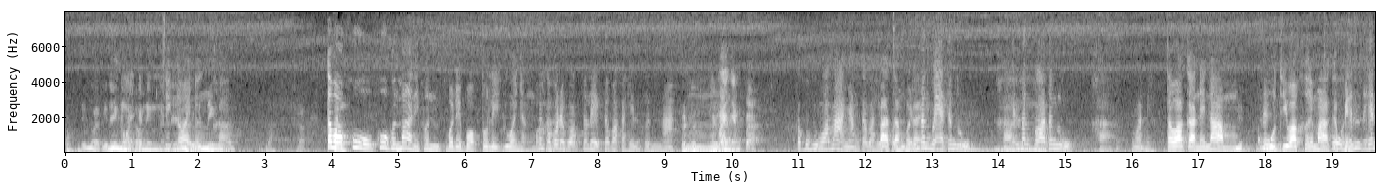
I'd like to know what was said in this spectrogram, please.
บอก เล็กหน่อยเป็นเล็กหน่อยครับก็หนึ่งเล็กหน่อยหนึ่งเป็นค่ะ บอกครับ แต่ว่าคู่คู่เพิ่นมานี่เพิ่นบ่ได้บอกตัวเลขด้วยหยังบ่เพิ่นก็คะ บ่ได้บอกตัวเลขแต่ว่าก็เห็นเพิ่นนะเพิ่นเพิ่นอืม เพิ่นว่าหยังปะก็บ่ฮู้ว่ามาหยังแต่ว่าเห็นป้าเพิ่นจำบ่ได้ เห็นทั้งแม่ทั้งลูก ค่ะเห็นทั้งพ่อทั้งลูกค่ะ งวดนี้แต่ว่าการแนะนำคู่ที่ว่าเคยมาก็ผู้เป็นเห็นเห็น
